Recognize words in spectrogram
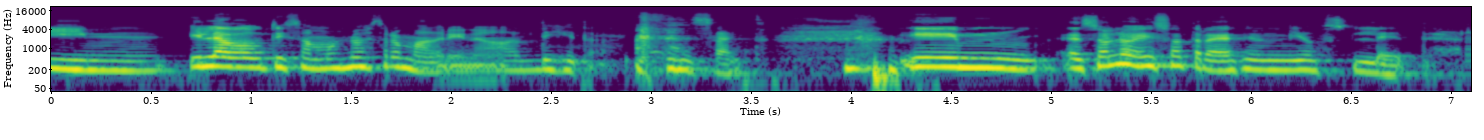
Y, y, la bautizamos nuestra madrina digital. Exacto. Y eso lo hizo a través de un newsletter.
